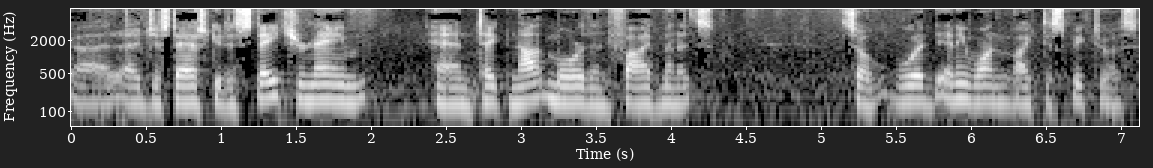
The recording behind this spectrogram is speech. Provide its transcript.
Uh, I just ask you to state your name and take not more than five minutes. So, would anyone like to speak to us?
